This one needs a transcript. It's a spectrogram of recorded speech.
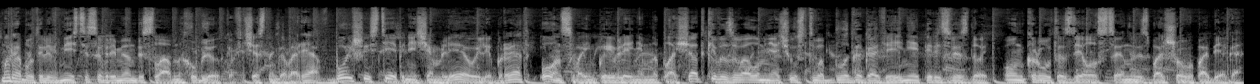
Мы работали вместе со времен «Бесславных ублюдков». Честно говоря, в большей степени сильнее, чем Лео или Брэд, он своим появлением на площадке вызывал у меня чувство благоговения перед звездой. Он круто сделал сцену из «Большого побега».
